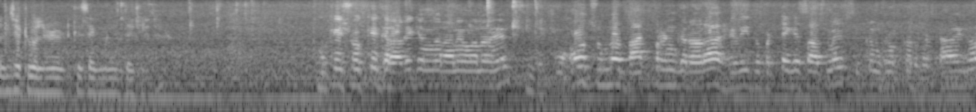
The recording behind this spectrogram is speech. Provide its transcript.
तो फ्रेंड्स ये 1200 के सेगमेंट में देख लेते हैं। मुकेश के गरारे के अंदर आने वाला है। बहुत सुंदर बैक फ्रंट गरारा हैवी दुपट्टे के साथ में सीक्वेंस वर्क का दुपट्टा आएगा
